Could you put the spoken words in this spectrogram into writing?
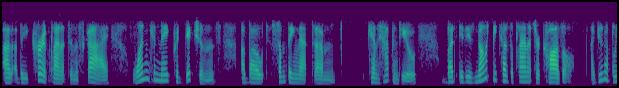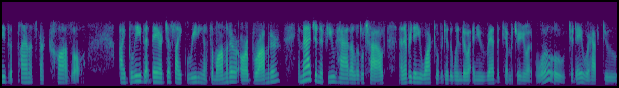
uh, the current planets in the sky, one can make predictions about something that um, can happen to you, but it is not because the planets are causal. I do not believe the planets are causal. I believe that they are just like reading a thermometer or a barometer. Imagine if you had a little child and every day you walked over to the window and you read the temperature and you went, Whoa, today we have to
